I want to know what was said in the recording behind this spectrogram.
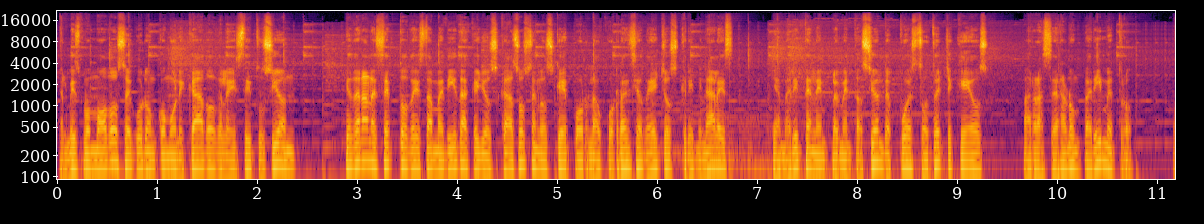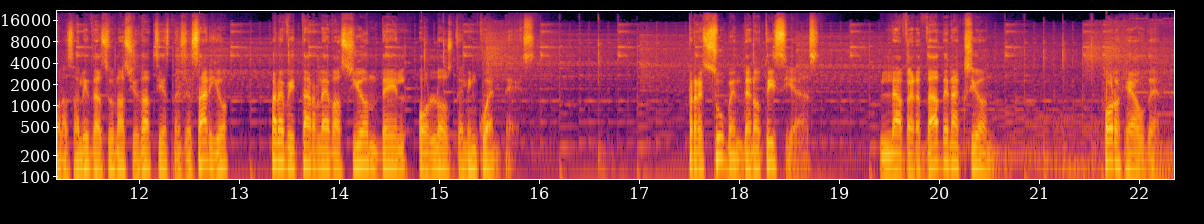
Del mismo modo, según un comunicado de la institución, Quedarán excepto de esta medida aquellos casos en los que por la ocurrencia de hechos criminales que ameriten la implementación de puestos de chequeos para cerrar un perímetro o las salidas de una ciudad si es necesario para evitar la evasión del o los delincuentes. Resumen de noticias. La verdad en acción. Jorge Auden.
